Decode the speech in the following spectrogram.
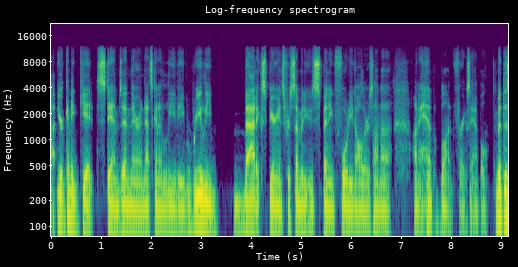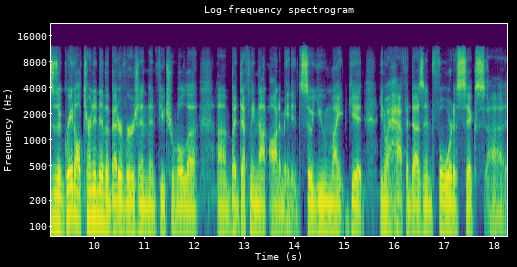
uh, you're going to get stems in there and that's going to leave a really bad experience for somebody who's spending $40 on a on a hemp blunt for example. But this is a great alternative a better version than futurola um, but definitely not automated. So you might get you know a half a dozen four to six uh,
